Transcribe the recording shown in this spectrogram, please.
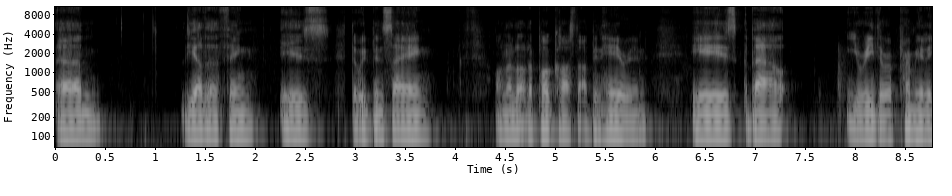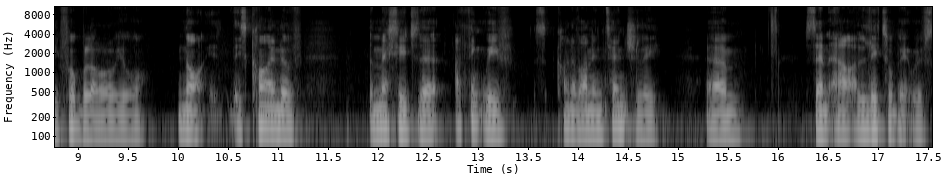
um, the other thing is that we've been saying on a lot of podcasts that I've been hearing is about you're either a Premier League footballer or you're not. It's kind of the message that I think we've kind of unintentionally um, sent out a little bit with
